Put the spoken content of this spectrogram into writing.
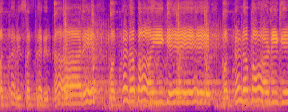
ಅಕ್ಕರೆ ಸಕ್ಕರೆ ತಾರೆ ಮಕ್ಕಳ ಬಾಯಿಗೆ ಮಕ್ಕಳ ಬಾಳಿಗೆ.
